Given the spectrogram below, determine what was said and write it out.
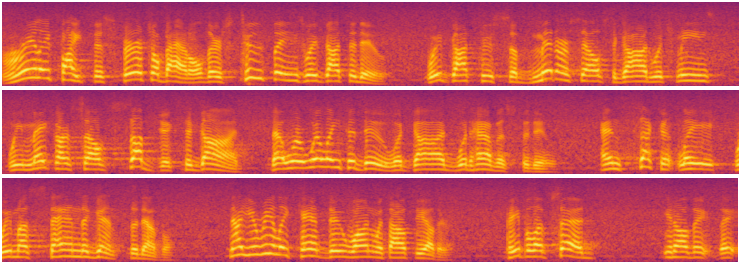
really fight this spiritual battle, there's two things we've got to do. We've got to submit ourselves to God, which means we make ourselves subject to God, that we're willing to do what God would have us to do. And secondly, we must stand against the devil. Now, you really can't do one without the other. People have said, you know, they, they,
